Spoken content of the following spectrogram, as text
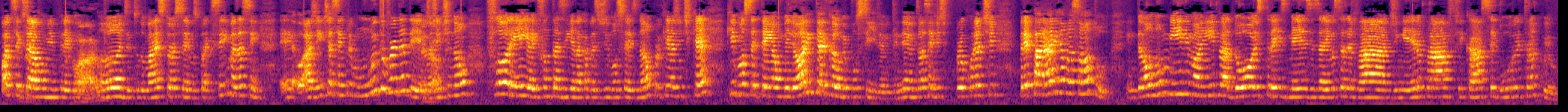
Pode ser que você Exato. arrume emprego Claro. antes e tudo mais, torcemos para que sim, mas assim, é, a gente é sempre muito verdadeiro. Exato. A gente não floreia e fantasia na cabeça de vocês, não, porque a gente quer que você tenha o melhor intercâmbio possível, entendeu? Então, assim, a gente procura te preparar em relação a tudo. Então, no mínimo aí para dois, três meses aí você levar dinheiro para ficar seguro e tranquilo.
